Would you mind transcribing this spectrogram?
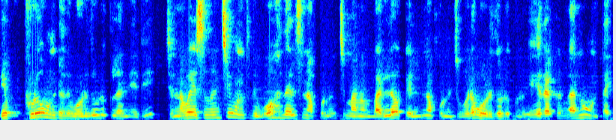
ఎప్పుడూ ఉంటుంది ఒడిదుడుకులు అనేది చిన్న వయసు నుంచి ఉంటుంది. ఊహ తెలిసినప్పటి నుంచి మనం బడిలోకి వెళ్ళినప్పటి నుంచి కూడా ఒడిదుడుకులు ఏ రకంగానూ ఉంటాయి.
